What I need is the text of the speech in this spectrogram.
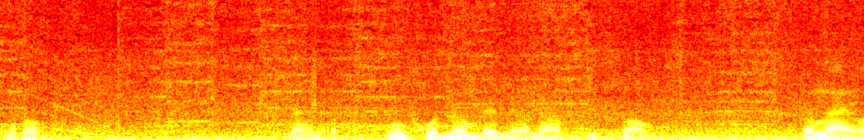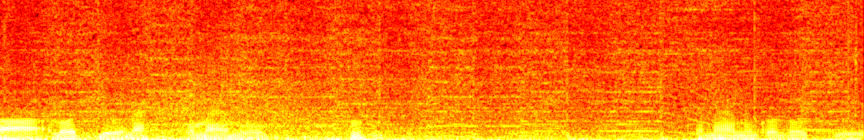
แล้วก็ได้แล้วหนี่งคนเริ่มเล่นแล้วนะครับสิบสองข้างในก็ลดอยู่นะข้างในนู้นข้างในมันก็ลดอยู่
